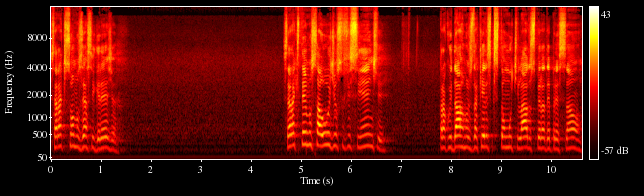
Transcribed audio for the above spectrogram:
Será que somos essa igreja? Será que temos saúde o suficiente para cuidarmos daqueles que estão mutilados pela depressão?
